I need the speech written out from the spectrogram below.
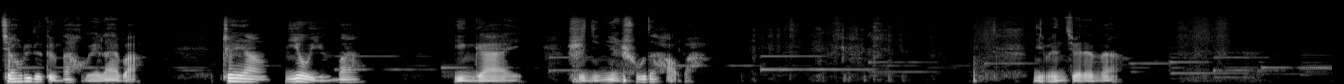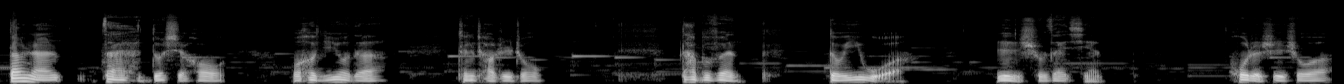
焦虑的等他回来吧？这样你有赢吗？应该。是宁愿输的好吧？你们觉得呢？当然，在很多时候，我和女友的争吵之中，大部分都以我认输在先，或者是说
